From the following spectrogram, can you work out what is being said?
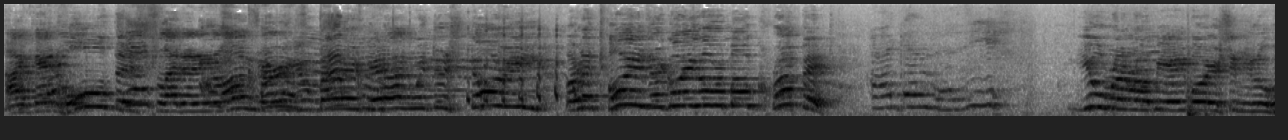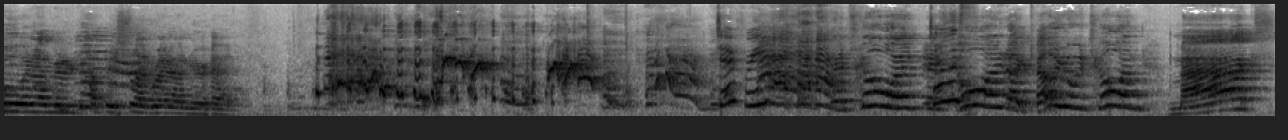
I can't hold this sled any longer. You better get on with the story, or the toys are going over Mount Crumpit. You run on me anymore, Cindy Lou Who, and I'm gonna drop this right on your head. Jeffrey, It's going. It's Tell us- going. I tell you, it's going. Max,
